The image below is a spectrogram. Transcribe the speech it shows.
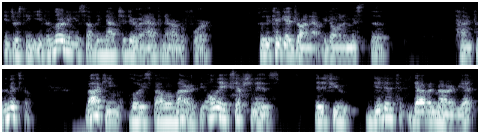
Interesting. Even learning is something not to do a half an hour before, because it could get drawn out. You don't want to miss the time for the mitzvah. Rakim lo mariv. The only exception is that if you didn't daven mariv yet,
